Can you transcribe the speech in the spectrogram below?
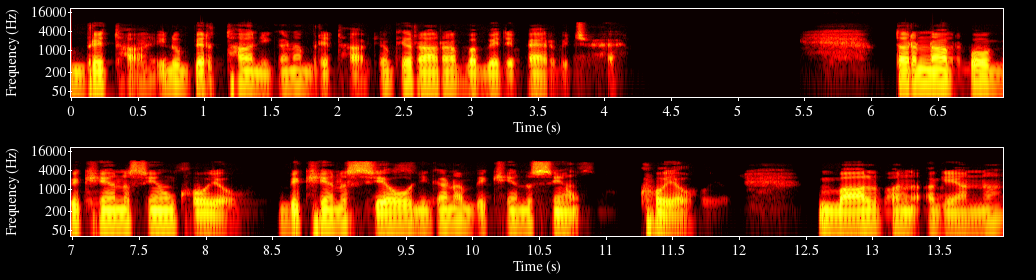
ਬ੍ਰਿਥਾ, ਇਹਨੂੰ ਬਿਰਥਾ ਨਹੀਂ ਕਹਿਣਾ ਬ੍ਰਿਥਾ, ਕਿਉਂਕਿ ਰਾਰਾ ਬੱਬੇ ਦੇ ਪੈਰ ਵਿੱਚ ਹੈ। ਤਰਨਾਪੋ ਬਿਖਿਆਨ ਸਿਉ ਖੋਇਓ। ਬਿਖਿਆਨ ਸਿਉ ਨਹੀਂ ਕਹਿਣਾ ਬਿਖਿਆਨ ਸਿਉ ਖੋਇਓ। ਬਾਲਪਨ ਅਗਿਆਨਾ,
